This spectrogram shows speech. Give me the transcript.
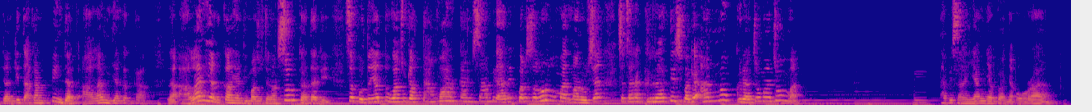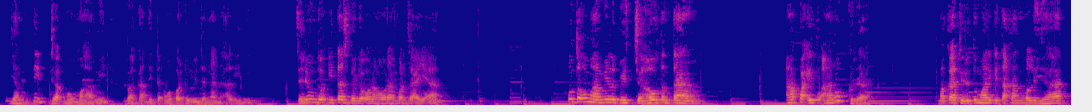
Dan kita akan pindah ke alam yang kekal. Nah alam yang kekal yang dimaksud dengan surga tadi. Sebetulnya Tuhan sudah tawarkan sampai hari per seluruh umat manusia secara gratis sebagai anugerah cuma-cuma. Tapi sayangnya banyak orang yang tidak memahami bahkan tidak peduli dengan hal ini. Jadi untuk kita sebagai orang-orang percaya untuk memahami lebih jauh tentang apa itu anugerah? Maka dari itu mari kita akan melihat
